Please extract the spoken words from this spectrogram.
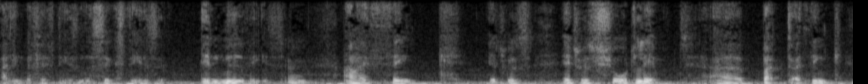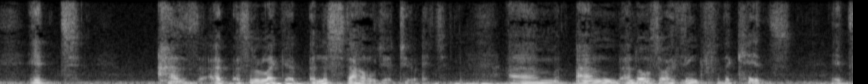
I think, the fifties and the sixties in movies, Mm. and I think it was it was short lived, uh, but I think it has a, a sort of like a, a nostalgia to it, um, and and also I think for the kids, it's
